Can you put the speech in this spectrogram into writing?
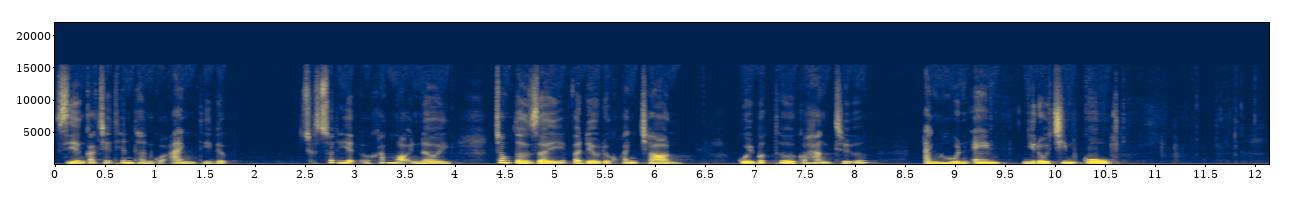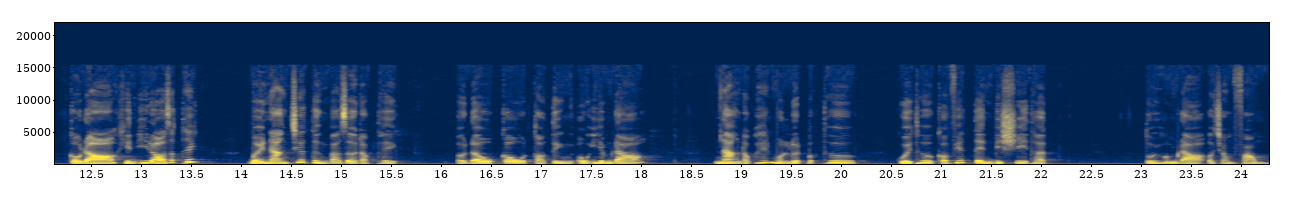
Riêng các chữ thiên thần của anh thì được xuất hiện ở khắp mọi nơi, trong tờ giấy và đều được khoanh tròn. Cuối bức thư có hàng chữ Anh hôn em như đôi chim cu. Câu đó khiến y đó rất thích, bởi nàng chưa từng bao giờ đọc thấy ở đâu câu tỏ tình âu yếm đó. Nàng đọc hết một lượt bức thư, cuối thư có viết tên Bishi thật. Tối hôm đó ở trong phòng,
